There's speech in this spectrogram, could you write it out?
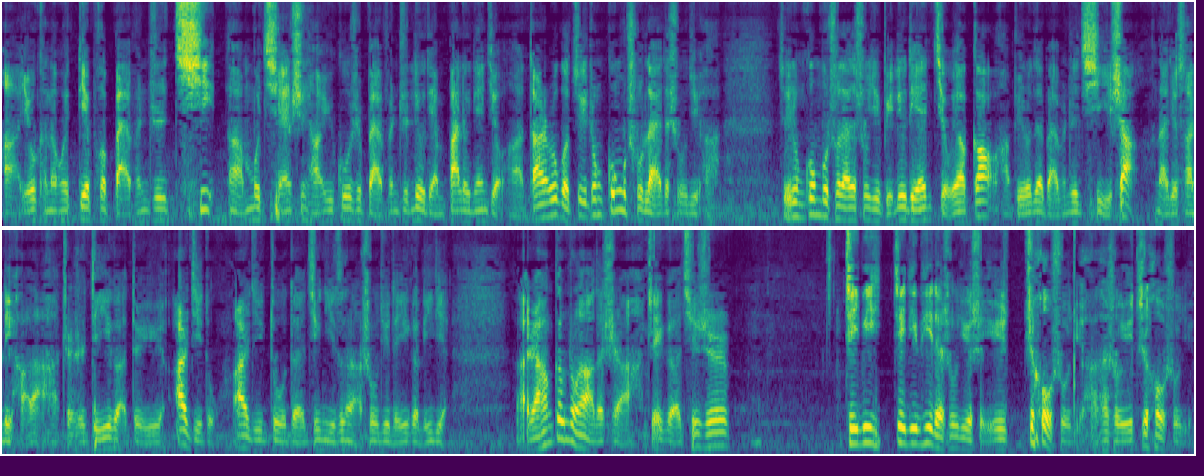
啊，有可能会跌破百分之七啊。目前市场预估是百分之六点八、六点九啊。当然，如果最终公布出来的数据啊，最终公布出来的数据比六点九要高啊，比如在百分之七以上，那就算利好了啊。这是第一个对于二季度、二季度的经济增长数据的一个理解啊。然后更重要的是啊，这个其实 G B G D P 的数据属于滞后数据啊，它属于滞后数据。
